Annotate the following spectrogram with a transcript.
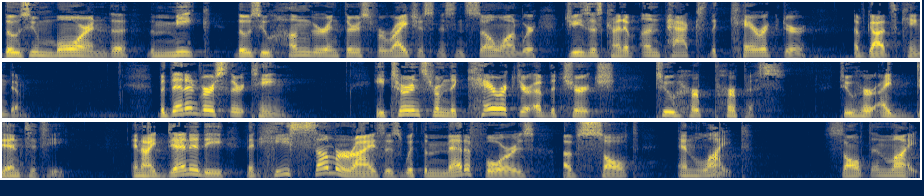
those who mourn, the, the meek, those who hunger and thirst for righteousness, and so on, where Jesus kind of unpacks the character of God's kingdom. But then in verse 13, he turns from the character of the church to her purpose, to her identity. An identity that he summarizes with the metaphors of salt and light. Salt and light.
